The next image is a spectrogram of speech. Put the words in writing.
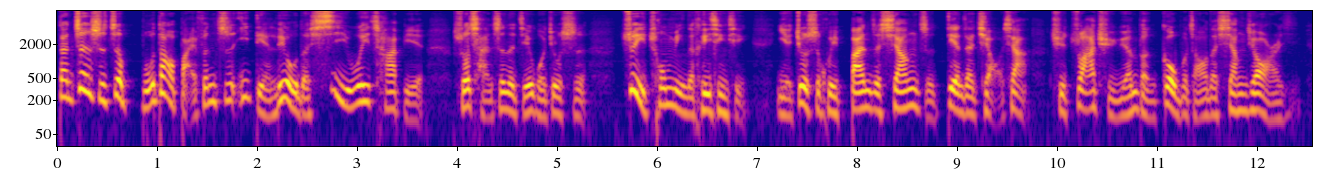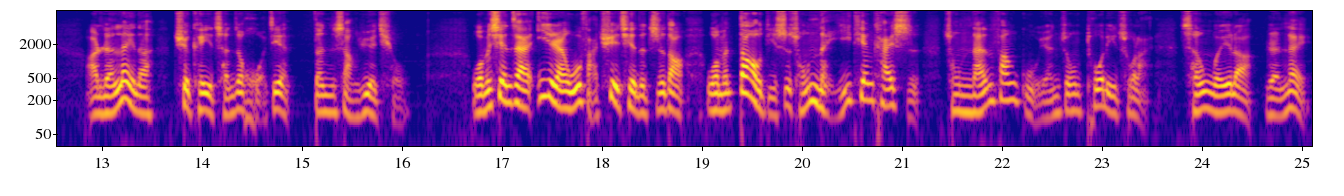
但正是这不到百分之一点六的细微差别所产生的结果，就是最聪明的黑猩猩，也就是会搬着箱子垫在脚下去抓取原本够不着的香蕉而已。而人类呢，却可以乘着火箭登上月球。我们现在依然无法确切的知道，我们到底是从哪一天开始从南方古猿中脱离出来，成为了人类。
